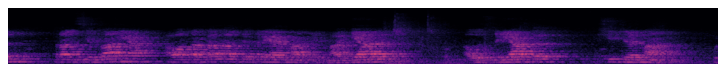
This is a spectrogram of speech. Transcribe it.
În Transilvania au atacat alte trei armate. Maghiară, austriacă și germană. Cu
